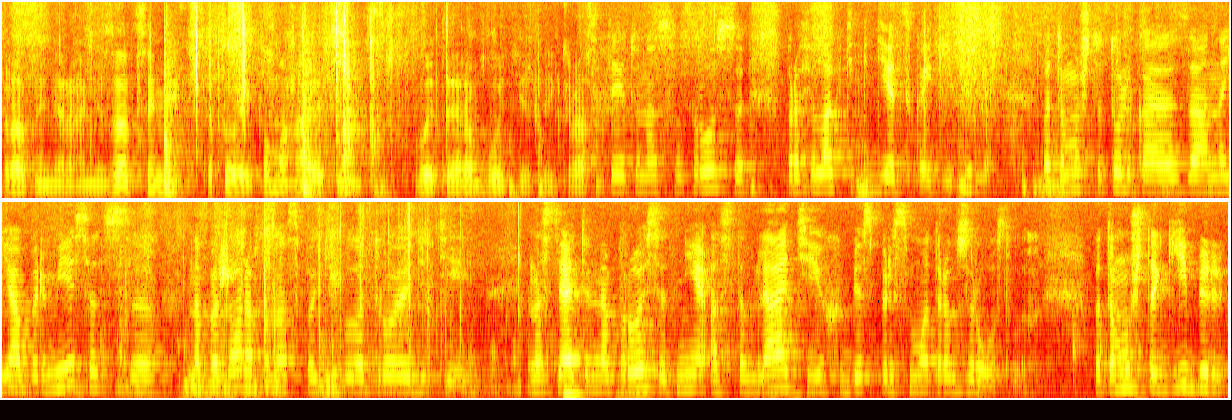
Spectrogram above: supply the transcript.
с разными организациями, которые помогают нам в этой работе. Это и Красный Стоит у нас вопрос профилактики детской гибели, потому что только за ноябрь месяц э, на пожарах у нас погибло трое детей. Настоятельно просят не оставлять их без присмотра взрослых, потому что гибель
